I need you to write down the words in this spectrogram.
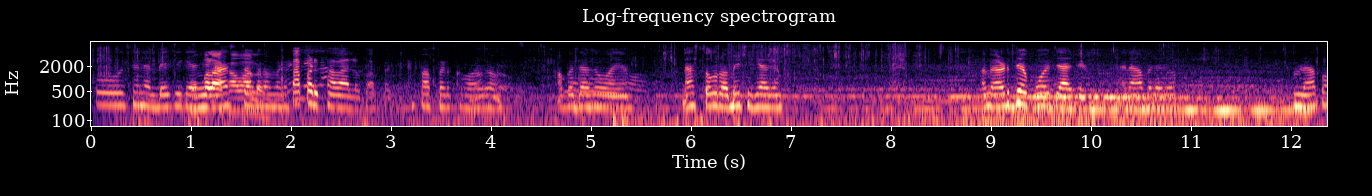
લોકો છે ને બેસી ગયા નાસ્તો કરવા પાપડ ખાવા પાપડ. ખાવા આ બધા જો અહીંયા નાસ્તો કરવા બેસી ગયા છે. અમે અડધે પહોંચ્યા છે અને આ બધા હમણાં આપો.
